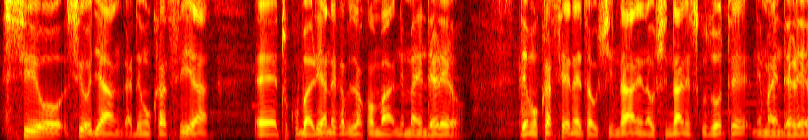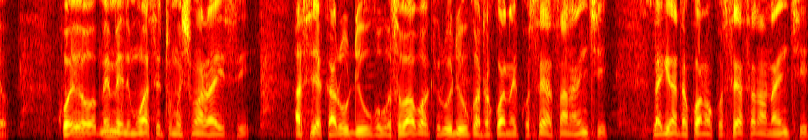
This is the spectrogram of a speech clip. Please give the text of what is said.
sio sio janga. Demokrasia eh, tukubaliane kabisa kwamba ni maendeleo. Demokrasia inaleta ushindani na ushindani siku zote ni maendeleo. Kwa hiyo mimi ni muase tu Mheshimiwa Rais asije karudi huko, kwa sababu akirudi huko atakuwa anaikosea sana nchi, lakini atakuwa anakosea sana wananchi,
